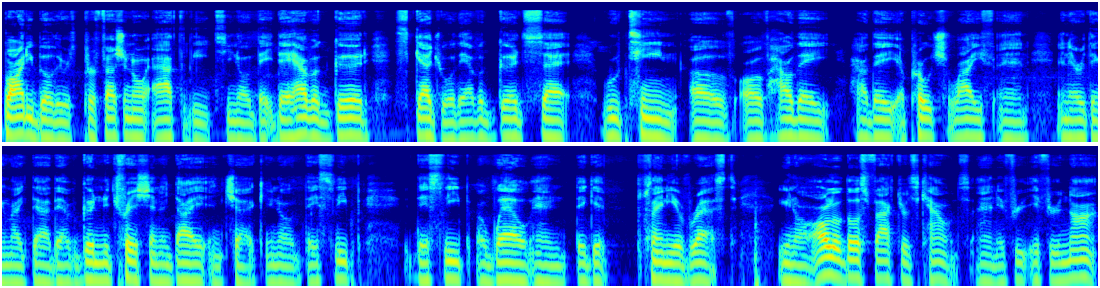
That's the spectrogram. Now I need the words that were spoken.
bodybuilders, professional athletes, you know, they, they have a good schedule. They have a good set routine of of how they how they approach life and and everything like that. They have good nutrition and diet in check. You know, they sleep they sleep well and they get plenty of rest. You know, all of those factors counts. And if you're if you're not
